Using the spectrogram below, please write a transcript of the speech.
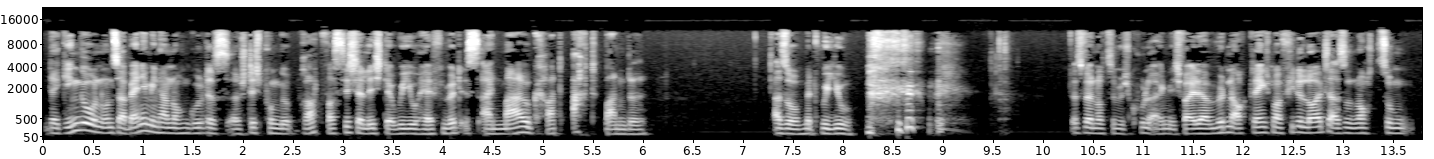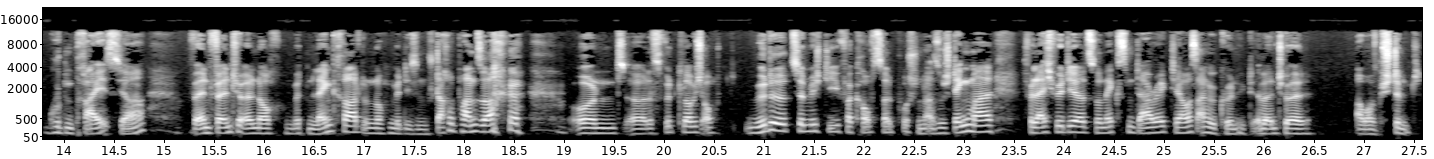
der Gingo und unser Benjamin haben noch ein gutes äh, Stichpunkt gebracht, was sicherlich der Wii U helfen wird, ist ein Mario Kart 8 Bundle. Also mit Wii U. das wäre noch ziemlich cool eigentlich, weil da würden auch, denke ich mal, viele Leute, also noch zum guten Preis, ja, eventuell noch mit einem Lenkrad und noch mit diesem Stachelpanzer. Und äh, das wird, glaube ich, auch, würde ziemlich die Verkaufszahl pushen. Also ich denke mal, vielleicht wird ja zur nächsten Direct ja was angekündigt, eventuell. Aber bestimmt.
